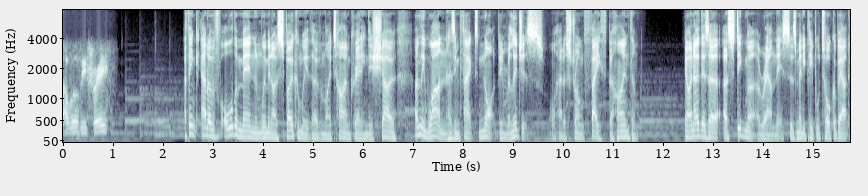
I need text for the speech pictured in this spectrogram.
I will be free. I think out of all the men and women I've spoken with over my time creating this show, only one has in fact not been religious or had a strong faith behind them. Now, I know there's a, a stigma around this, as many people talk about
